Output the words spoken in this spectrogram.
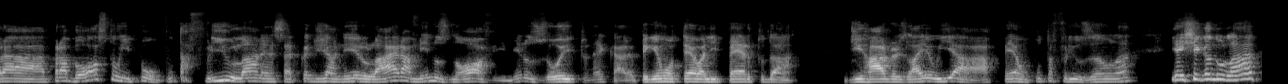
para Boston e, pô, puta frio lá, né? Nessa época de janeiro lá era menos 9, menos 8, né, cara? Eu peguei um hotel ali perto da, de Harvard lá, eu ia a pé, um puta friozão lá. E aí chegando lá,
